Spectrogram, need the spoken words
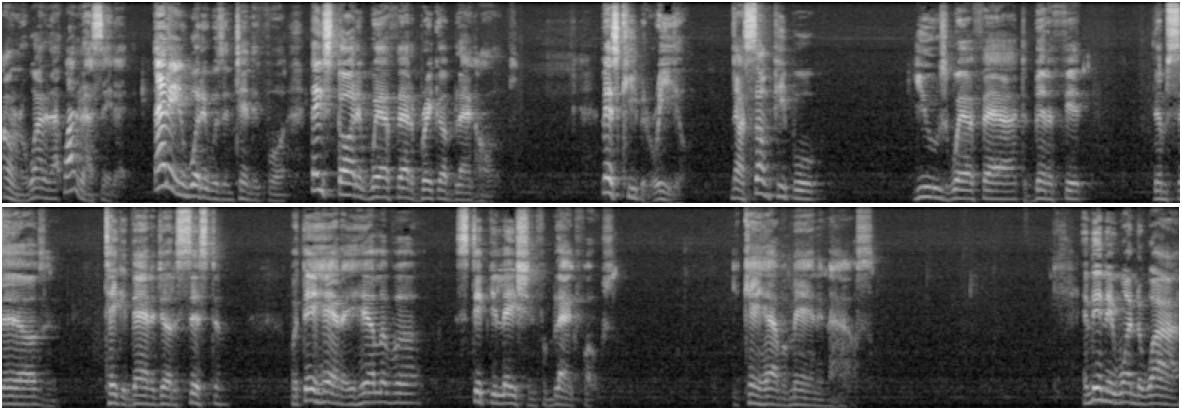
I don't know why did I why did I say that? That ain't what it was intended for. They started welfare to break up black homes. Let's keep it real. Now, some people use welfare to benefit themselves and take advantage of the system, but they had a hell of a stipulation for black folks. You can't have a man in the house. And then they wonder why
